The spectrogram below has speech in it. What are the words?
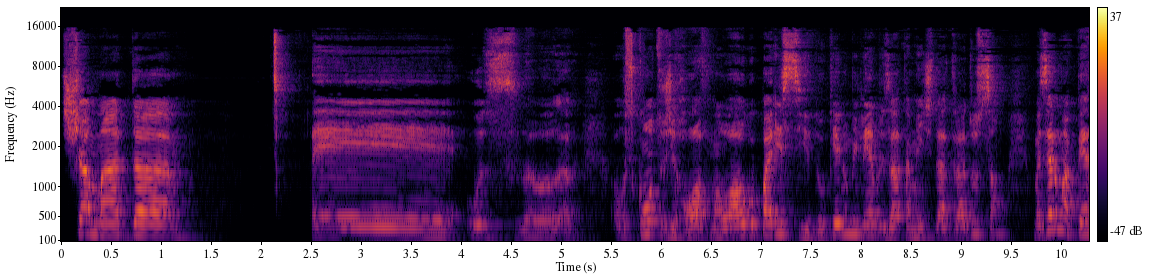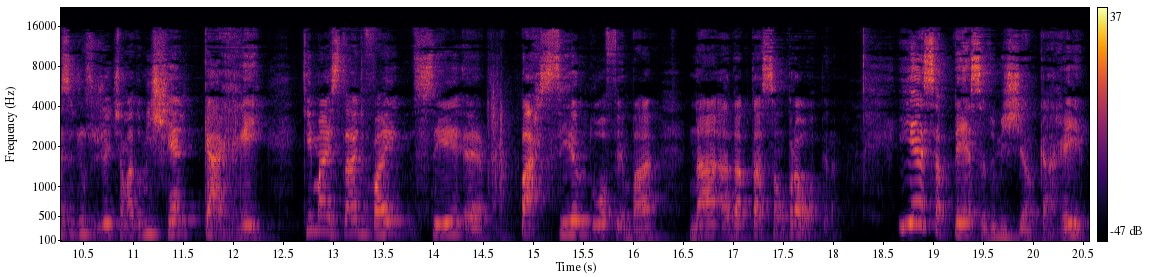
chamada é, os, os Contos de Hoffman ou algo parecido, ok? Não me lembro exatamente da tradução. Mas era uma peça de um sujeito chamado Michel Carré que mais tarde vai ser é, parceiro do Offenbach na adaptação para ópera. E essa peça do Michel Carré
